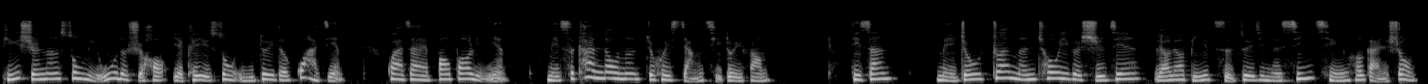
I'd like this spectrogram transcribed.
平时呢，送礼物的时候也可以送一对的挂件。挂在包包里面，每次看到呢，就会想起对方。第三，每周专门抽一个时间聊聊彼此最近的心情和感受，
